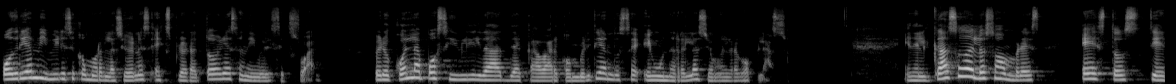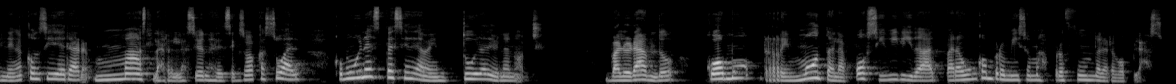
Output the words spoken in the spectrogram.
podrían vivirse como relaciones exploratorias a nivel sexual, pero con la posibilidad de acabar convirtiéndose en una relación a largo plazo. En el caso de los hombres, estos tienden a considerar más las relaciones de sexo casual como una especie de aventura de una noche, valorando como remota la posibilidad para un compromiso más profundo a largo plazo.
